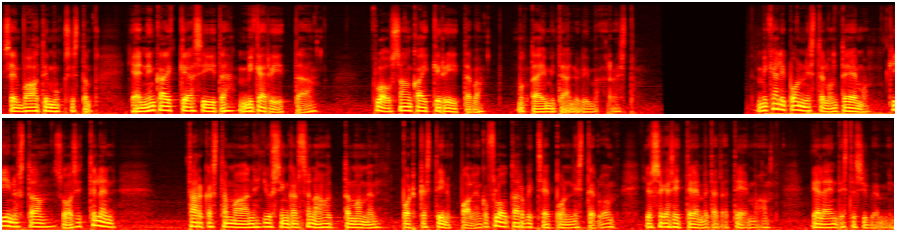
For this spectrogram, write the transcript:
sen vaatimuksista ja ennen kaikkea siitä, mikä riittää. Flowssa on kaikki riittävä, mutta ei mitään ylimääräistä. Mikäli ponnistelun teema kiinnostaa, suosittelen tarkastamaan Jussin kanssa nauhoittamamme podcastin Paljonko Flow tarvitsee ponnistelua, jossa käsittelemme tätä teemaa – vielä entistä syvemmin.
